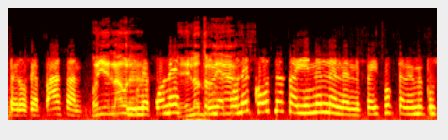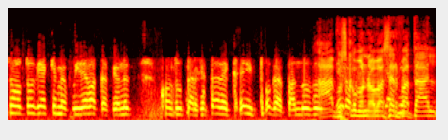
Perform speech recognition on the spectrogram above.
Pero se pasan. Oye, Laura, y me pone, el otro día... me pone cosas ahí en el, en el Facebook, también me puso otro día que me fui de vacaciones con su tarjeta de crédito gastando su Ah, pues cómo no va a ser fatal.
